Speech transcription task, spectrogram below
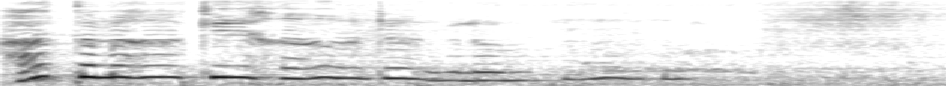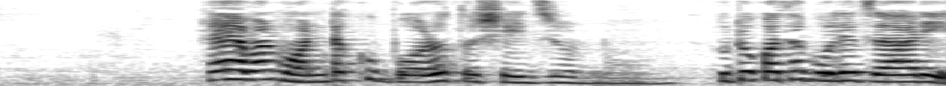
হাত মাকে হারালো হ্যাঁ আমার মনটা খুব বড় তো সেই জন্য। দুটো কথা বলে যা রে।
